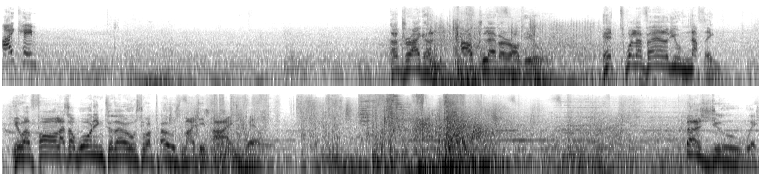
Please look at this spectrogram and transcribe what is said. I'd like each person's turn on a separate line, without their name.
I came...
A dragon! How clever of you! It will avail you nothing. You will fall as a warning to those who oppose my divine will. As you wish.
